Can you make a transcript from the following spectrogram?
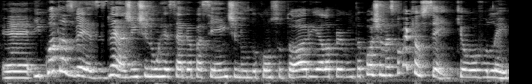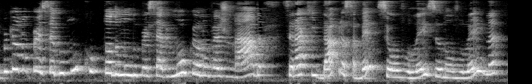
É, e quantas vezes, né, a gente não recebe a paciente no, no, consultório e ela pergunta, poxa, mas como é que eu sei que eu ovulei? Porque eu não percebo muco, todo mundo percebe muco, eu não vejo nada. Será que dá para saber se eu ovulei, se eu não ovulei, né?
